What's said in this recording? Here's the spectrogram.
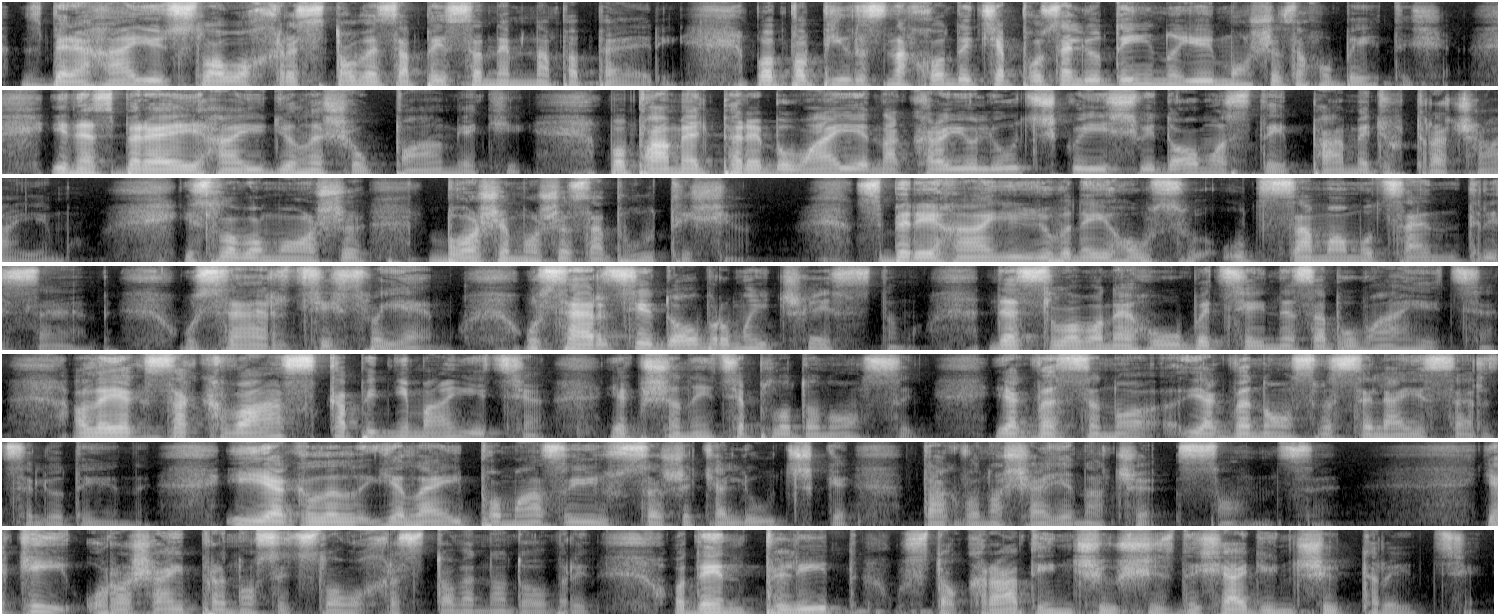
зберігають слово Христове записаним на папері, бо папір знаходиться поза людиною і може загубитися. І не зберігають лише в пам'яті, бо пам'ять перебуває на краю людської свідомості, пам'ять втрачаємо. І слово може, Боже може забутися. Зберігають вони його у самому центрі себе, у серці своєму, у серці доброму і чистому, де слово не губиться і не забувається, але як закваска піднімається, як пшениця плодоносить, як, весено, як вино звеселяє серце людини, і як єлей помазує все життя людське, так воно сяє, наче сонце. Який урожай приносить слово Христове на добре? Один плід у сто крат, інший у шістдесят, інший в тридцять.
